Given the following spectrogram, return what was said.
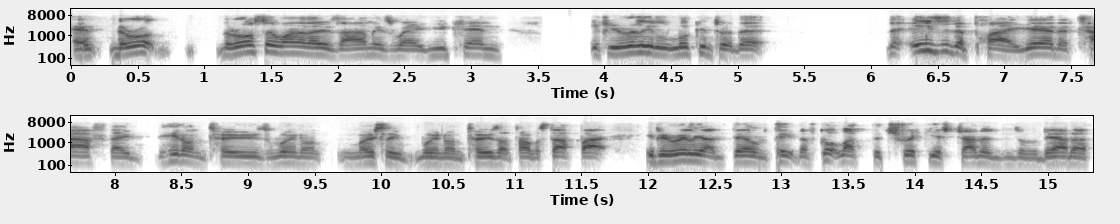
And they're they're also one of those armies where you can, if you really look into it, they're they're easy to play. Yeah, they're tough. They hit on twos, wound on mostly wound on twos, that type of stuff. But if you really like, delve deep, they've got like the trickiest stratagems of about a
